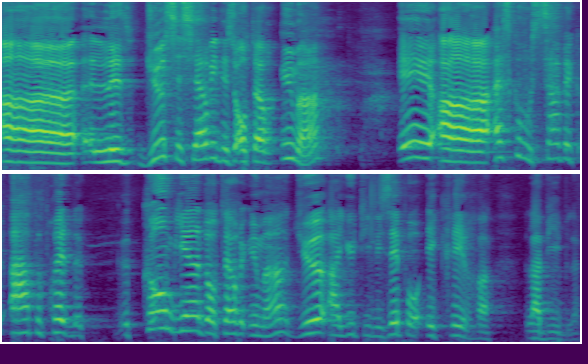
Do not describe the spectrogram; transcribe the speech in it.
euh, Dieu s'est servi des auteurs humains et euh, est-ce que vous savez à peu près combien d'auteurs humains Dieu a utilisé pour écrire la Bible?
